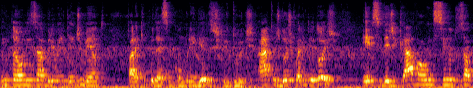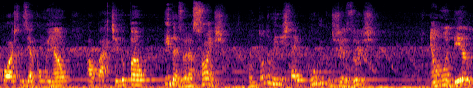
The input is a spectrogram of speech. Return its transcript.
Então lhes abriu o entendimento para que pudessem compreender as Escrituras. Atos 2,42. Ele se dedicava ao ensino dos apóstolos e à comunhão, ao partir do pão e das orações. Então, todo o ministério público de Jesus é um modelo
